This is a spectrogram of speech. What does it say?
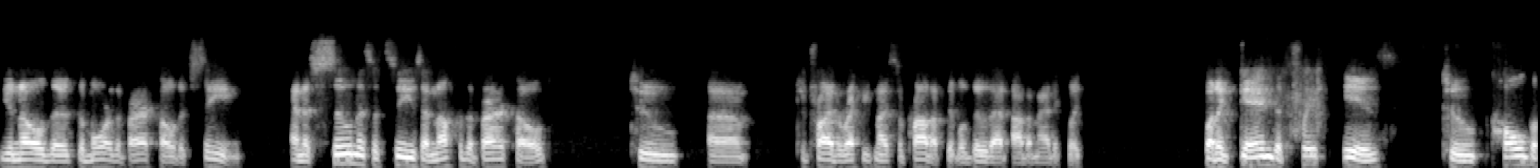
you know the the more the barcode it's seeing. And as soon as it sees enough of the barcode to um, to try to recognize the product it will do that automatically. But again the trick is to hold the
